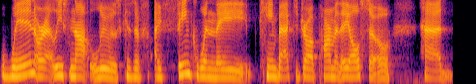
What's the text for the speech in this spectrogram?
win or at least not lose. Because if I think when they came back to draw Parma, they also had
